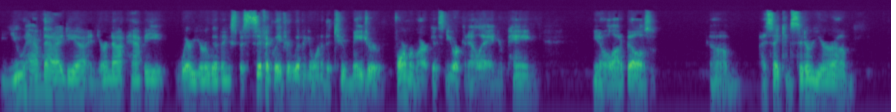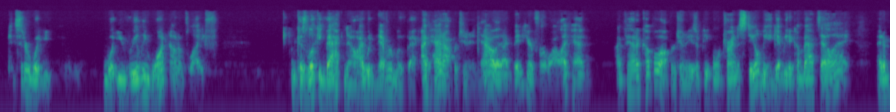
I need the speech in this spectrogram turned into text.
you have that idea and you're not happy where you're living, specifically if you're living in one of the two major former markets, New York and LA, and you're paying, you know, a lot of bills, um, I say consider your um, consider what you what you really want out of life. Because looking back now, I would never move back. I've had opportunity now that I've been here for a while. I've had I've had a couple opportunities of people trying to steal me and get me to come back to LA. Had a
